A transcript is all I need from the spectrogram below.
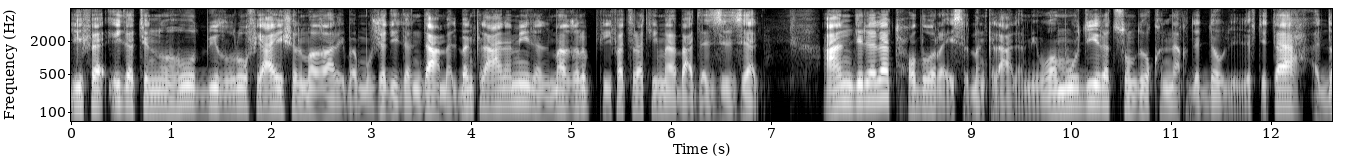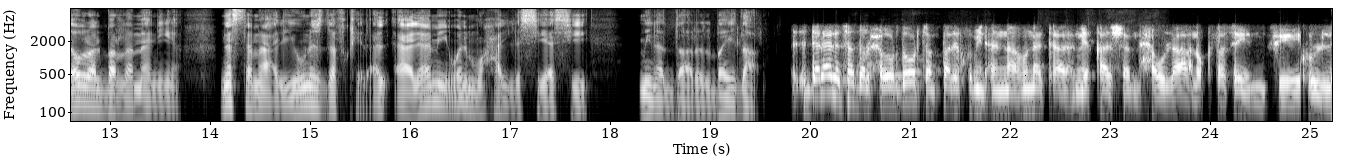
لفائدة النهوض بظروف عيش المغاربة مجددا دعم البنك العالمي للمغرب في فترة ما بعد الزلزال. عن دلالات حضور رئيس البنك العالمي ومديرة صندوق النقد الدولي لافتتاح الدورة البرلمانية. نستمع ليونس دفقير الإعلامي والمحلل السياسي من الدار البيضاء. دلالة هذا الحضور تنطلق من أن هناك نقاشا حول نقطتين في كل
